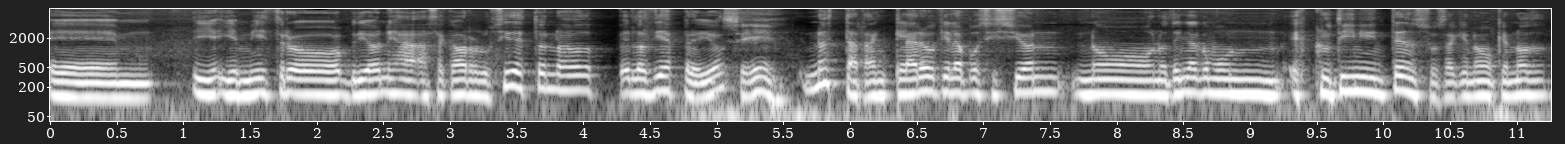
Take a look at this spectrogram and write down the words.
eh, y, el ministro Briones ha, sacado a relucir esto en los, días previos. Sí. No está tan claro que la oposición no, tenga como un escrutinio intenso, o sea, que no, que no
